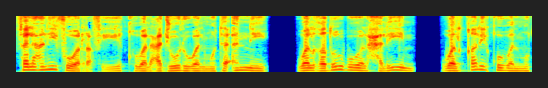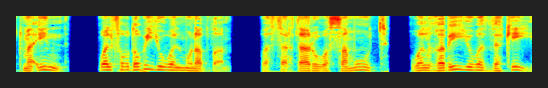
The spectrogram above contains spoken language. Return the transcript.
فالعنيف والرفيق والعجول والمتأني والغضوب والحليم والقلق والمطمئن والفوضوي والمنظم والثرثار والصموت والغبي والذكي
